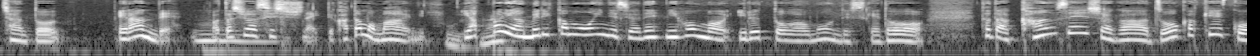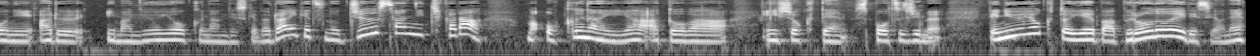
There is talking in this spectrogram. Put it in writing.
ちゃんと選んで、私は接種しないって方も、まあ、ね、やっぱりアメリカも多いんですよね、日本もいるとは思うんですけど、ただ、感染者が増加傾向にある今、ニューヨークなんですけど、来月の13日から、まあ、屋内や、あとは飲食店、スポーツジム、でニューヨークといえばブロードウェイですよね、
